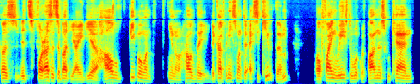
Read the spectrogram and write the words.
because it's for us it's about the idea how people want you know how the the companies want to execute them or find ways to work with partners who can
